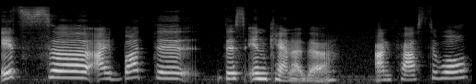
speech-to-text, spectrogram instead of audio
It's uh, I bought the, this in Canada on festival.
